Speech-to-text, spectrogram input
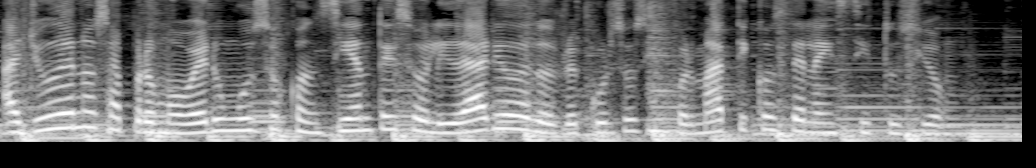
Ayúdenos a promover un uso consciente y solidario de los recursos informáticos de la institución.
